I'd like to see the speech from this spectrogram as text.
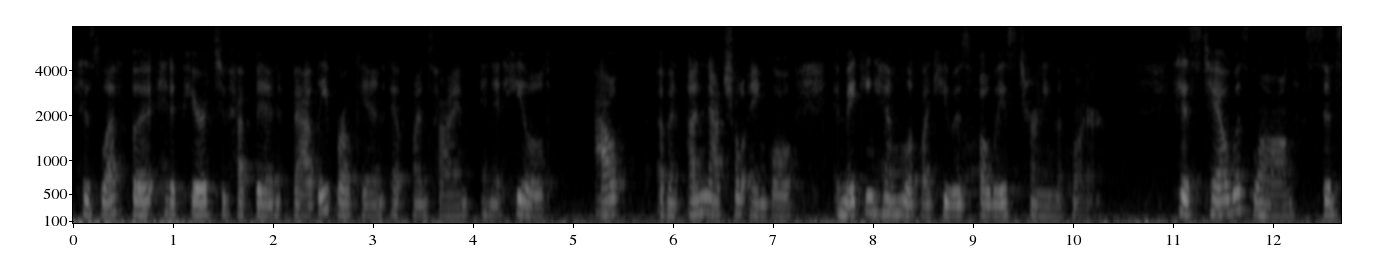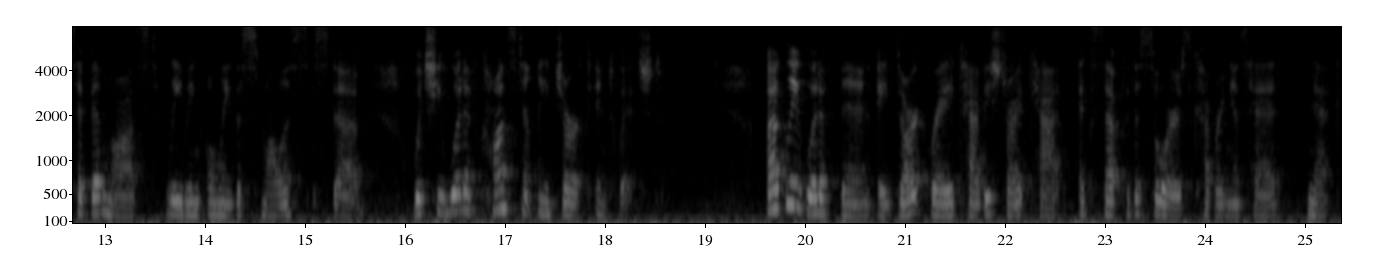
His left foot had appeared to have been badly broken at one time, and it healed out of an unnatural angle and making him look like he was always turning the corner. His tail was long, since had been lost, leaving only the smallest stub, which he would have constantly jerked and twitched. Ugly would have been a dark gray tabby striped cat, except for the sores covering his head, neck,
